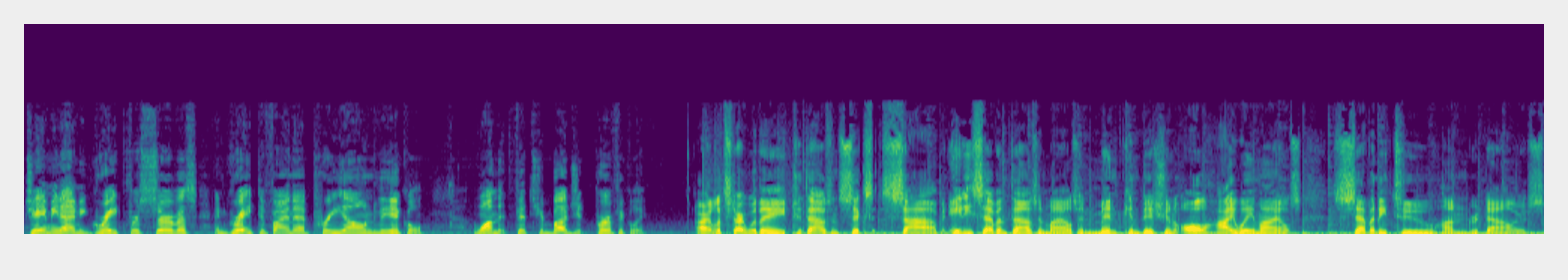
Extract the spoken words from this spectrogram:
Jamie Nimey, great for service and great to find that pre-owned vehicle, one that fits your budget perfectly. All right, let's start with a 2006 Saab, 87,000 miles in mint condition, all highway miles, $7,200.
